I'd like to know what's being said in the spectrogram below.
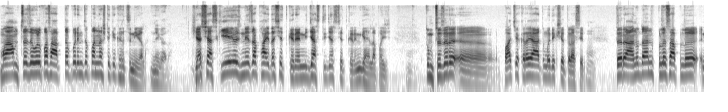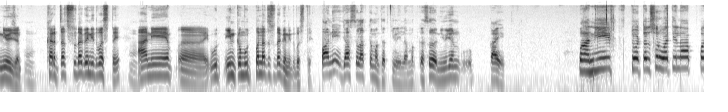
मग आमचा जवळपास आतापर्यंत पन्नास टक्के खर्च निघाला. निघाला. ह्या शासकीय योजनेचा फायदा शेतकऱ्यांनी जास्तीत जास्त शेतकऱ्यांनी घ्यायला पाहिजे. तुमचं जर पाच एकरा आतमध्ये क्षेत्र असेल. तर अनुदान प्लस आपलं नियोजन. खर्चाचं सुद्धा गणित बसतंय. आणि इन्कम उत्पन्नाचं सुद्धा गणित बसतंय पाणी जास्त लागतं म्हणतात केळीला मग कसं नियोजन काय आहे? पाणी टोटल सुरुवातीला प-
